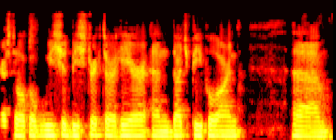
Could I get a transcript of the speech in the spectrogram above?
there's talk of we should be stricter here, and Dutch people aren't. Um,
